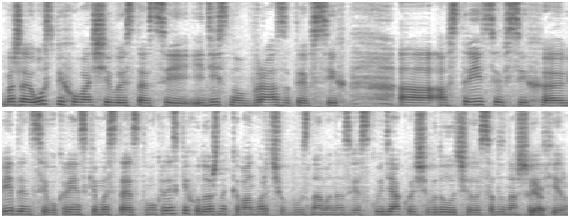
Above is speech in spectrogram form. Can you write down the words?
Бажаю успіху вашій виставці і дійсно вразити всіх австрійців, всіх е, віденців українським мистецтвом. Український художник Іван Марчук був з нами на зв'язку. Дякую, що ви долучилися до нашого Дякую. ефіру.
